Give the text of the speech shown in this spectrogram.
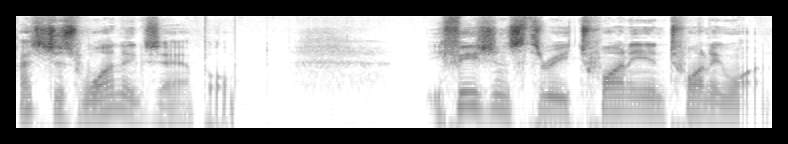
That's just one example. Ephesians 3 20 and 21.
